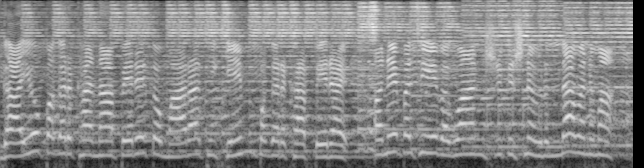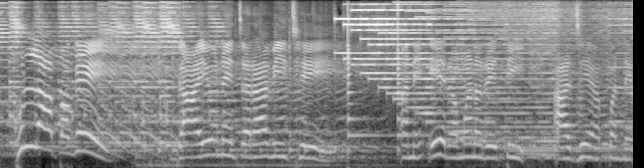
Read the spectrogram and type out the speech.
ગાયો પગરખા ના પહેરે તો મારાથી કેમ પગરખા પહેરાય? અને પછી એ ભગવાન શ્રી કૃષ્ણ વૃંદાવનમાં ખુલ્લા પગે ગાયોને ચરાવી છે. અને એ રમણ રેતી આજે આપણને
